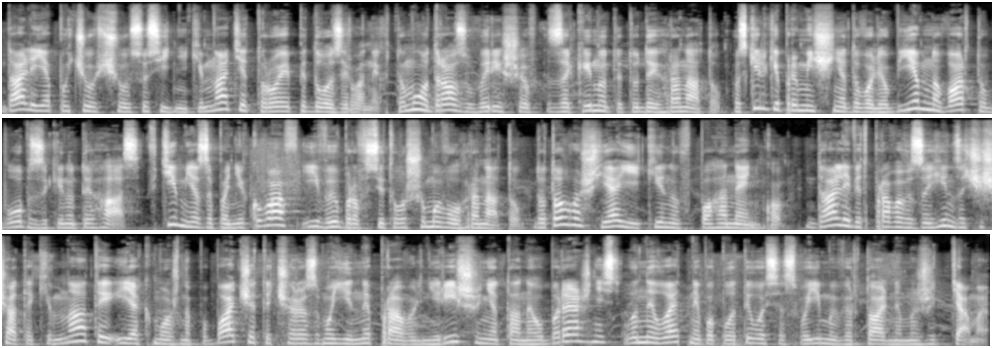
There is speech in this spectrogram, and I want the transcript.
Далі я почув, що у сусідній кімнаті троє підозрюваних, тому одразу вирішив закинути туди гранату. Оскільки приміщення доволі об'ємно, варто було б закинути газ. Втім, я запанікував і вибрав світлошумову гранату. До того ж, я її кинув поганенько. Далі відправив загін зачищати кімнати, і як можна побачити, через мої неправильні рішення та необережність вони ледь не поплатилися своїми віртуальними життями.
